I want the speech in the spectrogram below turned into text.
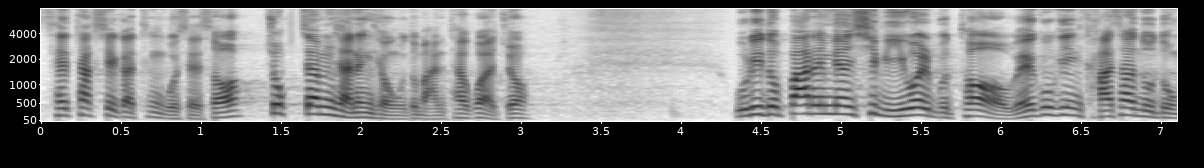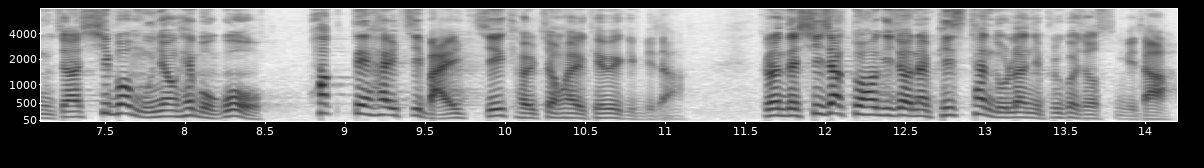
세탁실 같은 곳에서 쪽잠 자는 경우도 많다고 하죠. 우리도 빠르면 12월부터 외국인 가사 노동자 시범 운영해보고 확대할지 말지 결정할 계획입니다. 그런데 시작도 하기 전에 비슷한 논란이 불거졌습니다.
